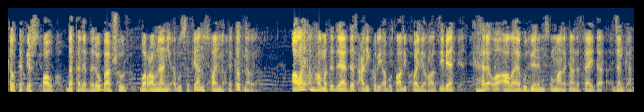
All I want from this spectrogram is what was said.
کەوتە پێش سوپا و بەپەلە بەرەو باشوور بۆ ڕاونانی ئەبو سفیان و سوپای مەککە کەوتنە ڕێ ئاڵای ئەم هەڵمەتە درایە دەست عەلی کوڕی ئەبو تاڵیب خوای لێ ڕازی بێ کە هەر ئەو ئاڵایە بوو دوێنێ موسڵمانەکان لە سایدا جەنگان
